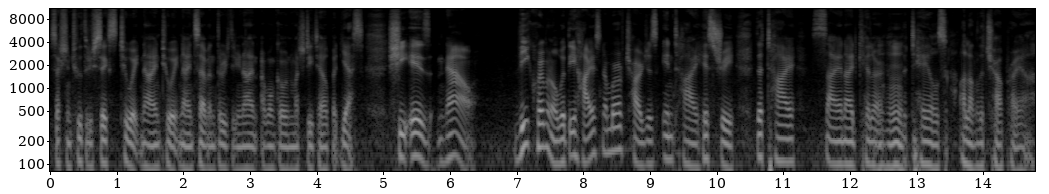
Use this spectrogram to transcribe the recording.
Section 236, 289, 2897, 339. I won't go in much detail, but yes, she is now the criminal with the highest number of charges in Thai history, the Thai cyanide killer, mm-hmm. the tales along the Chao Phraya.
